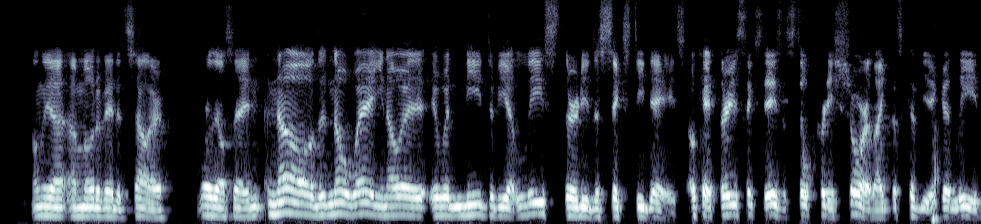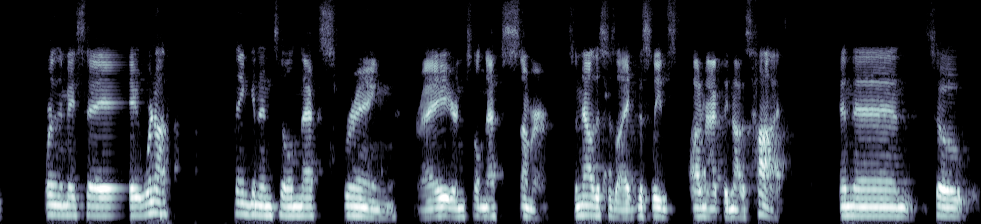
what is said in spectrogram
only a, a motivated seller. Or they'll say, no, no way, you know, it, it would need to be at least 30 to 60 days. Okay, 30 to 60 days is still pretty short. Like this could be a good lead. Or they may say, we're not thinking until next spring, right? Or until next summer. So now this is like, this leads automatically not as hot. And then, so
